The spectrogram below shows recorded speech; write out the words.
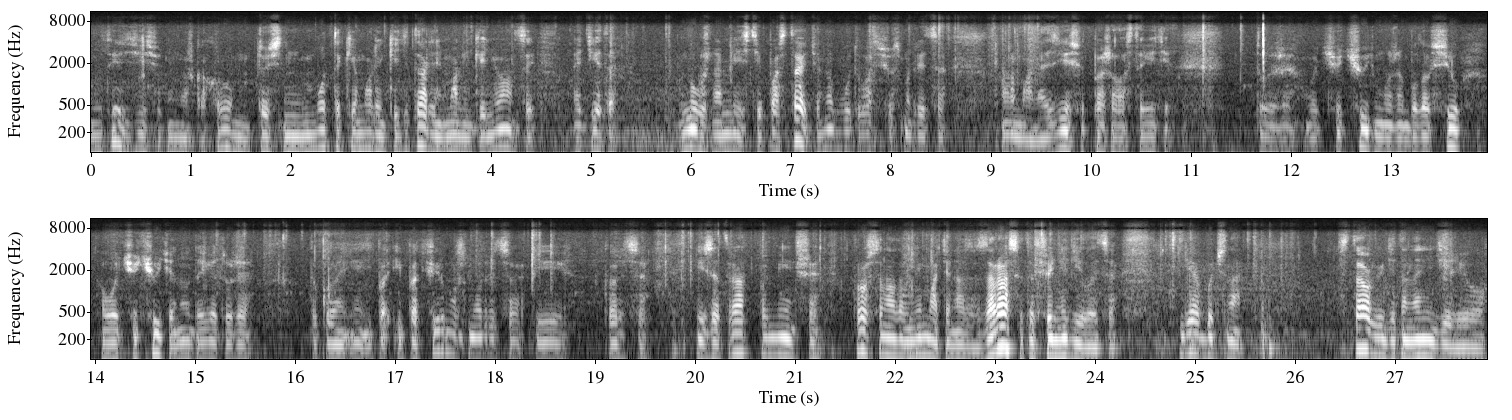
Вот и здесь вот немножко хром, то есть вот такие маленькие детали, маленькие нюансы, где-то в нужном месте поставить, оно будет у вас все смотреться нормально. А здесь вот, пожалуйста, видите, тоже вот чуть-чуть можно было всю, а вот чуть-чуть оно дает уже такое и под фирму смотрится, и кажется, и затрат поменьше. Просто надо внимательно, за раз это все не делается. Я обычно ставлю где-то на неделю его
